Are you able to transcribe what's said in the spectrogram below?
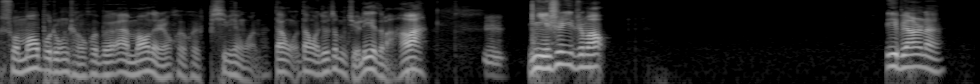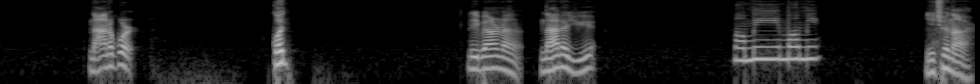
说猫不忠诚，会不会爱猫的人会会批评我呢？但我但我就这么举例子吧，好吧？嗯，你是一只猫，一边呢拿着棍儿，滚；一边呢拿着鱼，猫咪猫咪，你去哪儿？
